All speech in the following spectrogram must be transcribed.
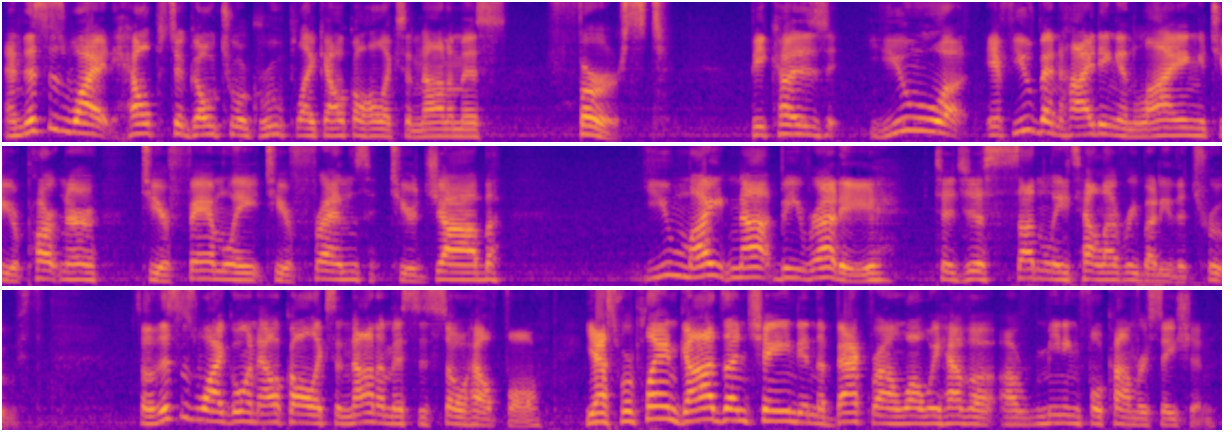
And this is why it helps to go to a group like Alcoholics Anonymous first. Because you, uh, if you've been hiding and lying to your partner, to your family, to your friends, to your job, you might not be ready to just suddenly tell everybody the truth. So this is why going to Alcoholics Anonymous is so helpful. Yes, we're playing Gods Unchained in the background while we have a, a meaningful conversation.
